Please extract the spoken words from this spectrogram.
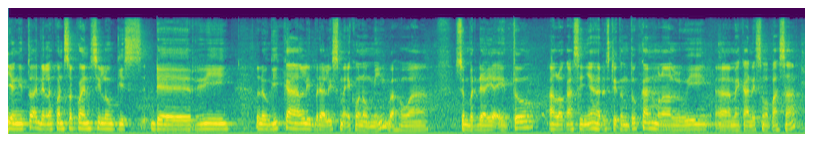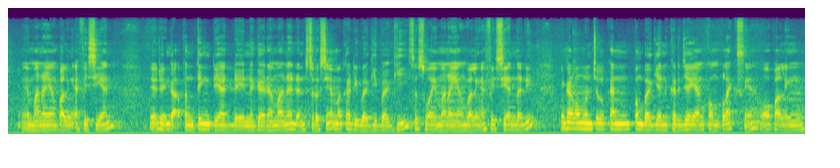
yang itu adalah konsekuensi logis dari logika liberalisme ekonomi bahwa sumber daya itu alokasinya harus ditentukan melalui uh, mekanisme pasar, yang mana yang paling efisien. Ya, dia nggak penting dia di negara mana dan seterusnya, maka dibagi-bagi sesuai mana yang paling efisien tadi. Ini kan memunculkan pembagian kerja yang kompleks ya. Oh paling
